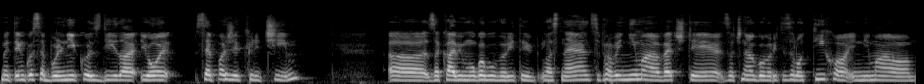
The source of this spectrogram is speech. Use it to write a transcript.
medtem ko se bolniku zdi, da joj, se pa že kričim, uh, zakaj bi mogel govoriti glasneje. Se pravi, nimajo več te, začnejo govoriti zelo tiho in nimajo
